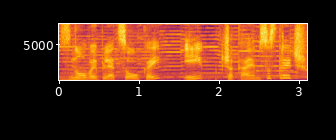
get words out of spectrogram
з новай пляцоўкай і чакаем сустрэч.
